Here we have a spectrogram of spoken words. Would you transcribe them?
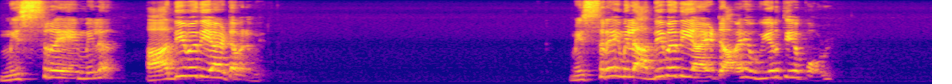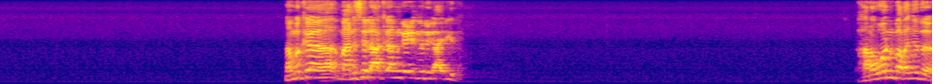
മിശ്രൈമിൽ അധിപതിയായിട്ട് അവനെ ഉയർത്തി. മിശ്രൈമിൽ അധിപതിയായിട്ട് അവനെ ഉയർത്തിയപ്പോൾ നമുക്ക് മനസ്സിലാക്കാൻ കഴിയുന്ന ഒരു കാര്യം ഭർവൻ പറഞ്ഞത്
